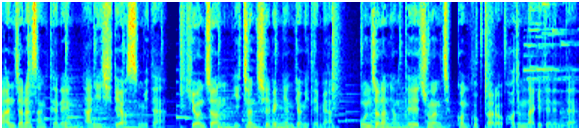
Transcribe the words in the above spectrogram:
완전한 상태는 아닌 시대였습니다. 기원전 2700년경이 되면 온전한 형태의 중앙 집권 국가로 거듭나게 되는데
